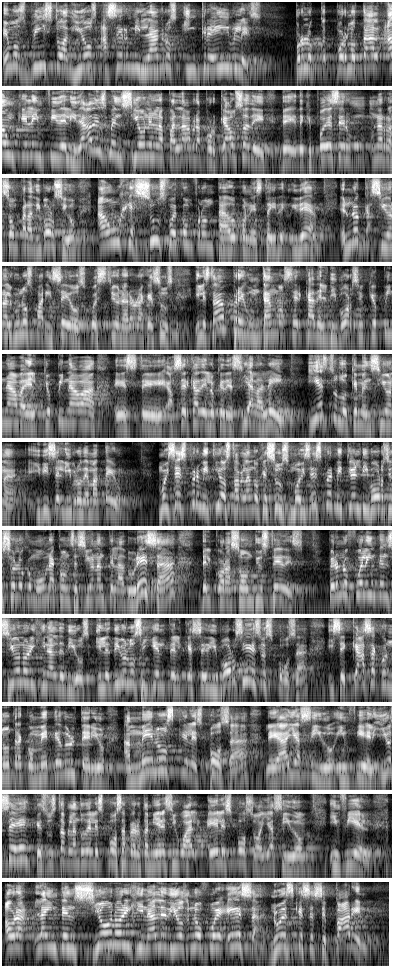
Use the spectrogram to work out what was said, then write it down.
Hemos visto a Dios hacer milagros increíbles. Por lo, por lo, tal, aunque la infidelidad es mención en la palabra por causa de, que puede ser una razón para divorcio, aún Jesús fue confrontado con esta idea. En una ocasión algunos fariseos cuestionaron a Jesús y le estaban preguntando acerca del divorcio, qué opinaba él, qué opinaba este, acerca de lo que decía la ley. Y esto es lo que menciona y dice el libro de Mateo. Moisés permitió, está hablando Jesús, Moisés permitió el divorcio solo como una concesión ante la dureza del corazón de ustedes. Pero no fue la intención original de Dios. Y les digo lo siguiente, el que se divorcie de su esposa y se casa con otra comete adulterio a menos que la esposa le haya sido infiel. Y yo sé, Jesús está hablando de la esposa, pero también es igual el esposo haya sido infiel. Ahora, la intención original de Dios no fue esa, no es que se separen.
